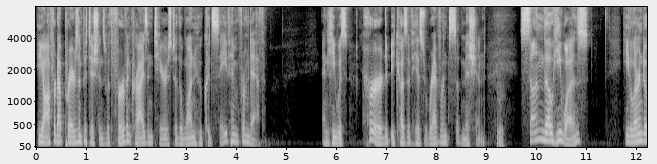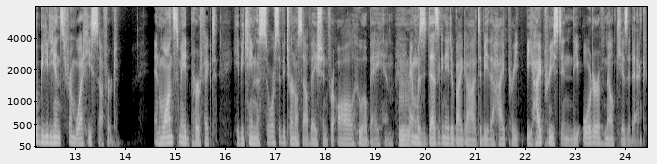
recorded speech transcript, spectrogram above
he offered up prayers and petitions with fervent cries and tears to the one who could save him from death. And he was heard because of his reverent submission. Hmm. Son though he was, he learned obedience from what he suffered. And once made perfect, he became the source of eternal salvation for all who obey him hmm. and was designated by God to be the high, pri- be high priest in the order of Melchizedek.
